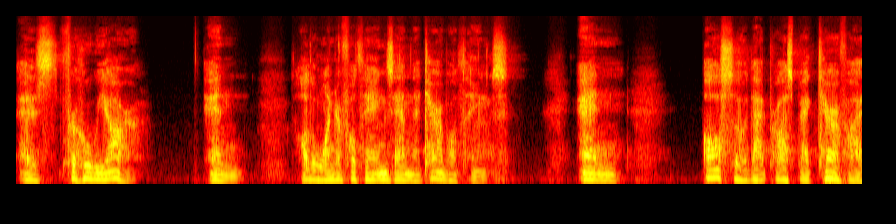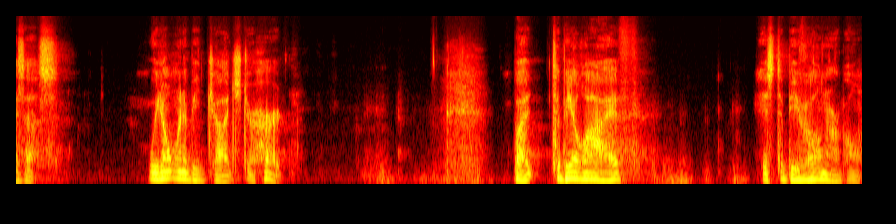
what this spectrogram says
as for who we are, and all the wonderful things and the terrible things, and also that prospect terrifies us. We don't want to be judged or hurt. But to be alive is to be vulnerable.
